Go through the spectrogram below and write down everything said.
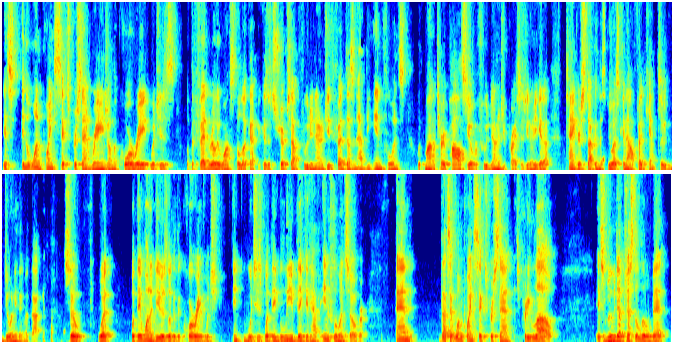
it's in the 1.6% range on the core rate, which is what the Fed really wants to look at because it strips out food and energy. The Fed doesn't have the influence with monetary policy over food and energy prices. You know, you get a tanker stuck in the Suez Canal, Fed can't do anything with that. So what what they want to do is look at the core rate, which which is what they believe they could have influence over. And that's at 1.6%. It's pretty low. It's moved up just a little bit,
